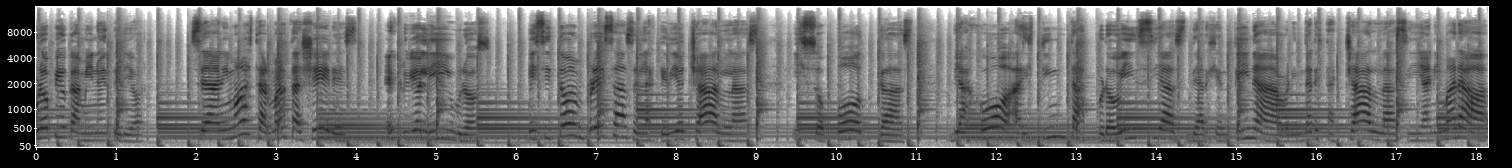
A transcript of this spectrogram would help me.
propio camino interior. Se animó hasta armar talleres, escribió libros, visitó empresas en las que dio charlas, hizo podcasts, Viajó a distintas provincias de Argentina a brindar estas charlas y animar a,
